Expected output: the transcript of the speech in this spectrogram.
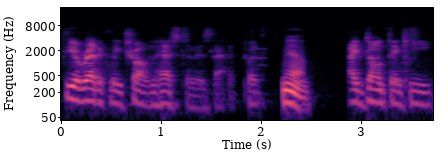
theoretically Charlton Heston is that, but Yeah. I don't think he.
